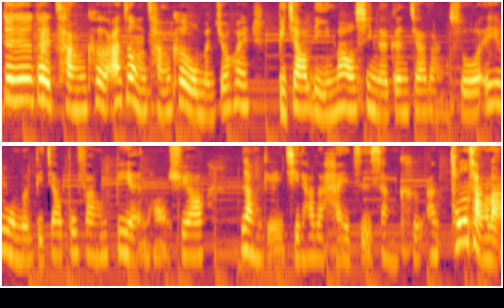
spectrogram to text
对对对，常客啊，这种常客我们就会比较礼貌性的跟家长说，哎，我们比较不方便哈，需要让给其他的孩子上课啊。通常啦，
